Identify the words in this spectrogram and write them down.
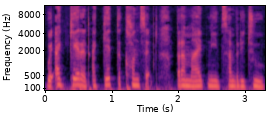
Where I get it, I get the concept, but I might need somebody to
